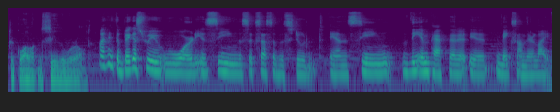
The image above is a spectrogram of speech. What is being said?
to go out and see the world. I think the biggest reward is seeing the success of the student and seeing the impact that it, it makes on their life.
